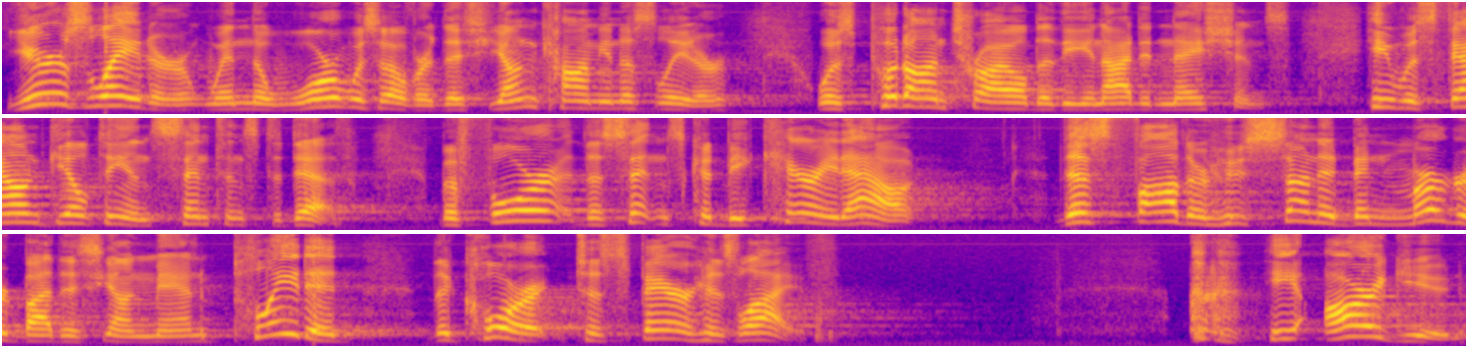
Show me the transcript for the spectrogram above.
Years later, when the war was over, this young communist leader was put on trial to the United Nations. He was found guilty and sentenced to death. Before the sentence could be carried out, this father, whose son had been murdered by this young man, pleaded the court to spare his life. he argued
